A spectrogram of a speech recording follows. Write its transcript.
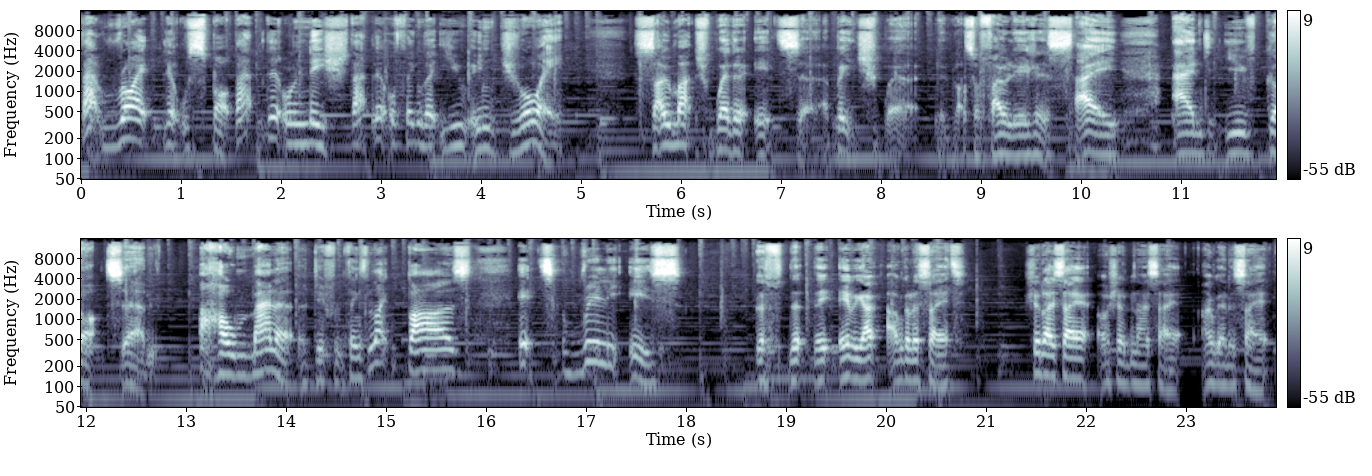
that right little spot, that little niche, that little thing that you enjoy so much, whether it's a beach where with lots of foliage, let's say, and you've got um, a whole manner of different things like bars. It really is. The, the, the, here we go. I'm going to say it. Should I say it or shouldn't I say it? I'm going to say it.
